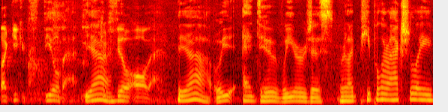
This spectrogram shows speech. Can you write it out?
like you can feel that. Yeah. you can feel all that. Yeah, we and dude, we were just we're like people are actually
